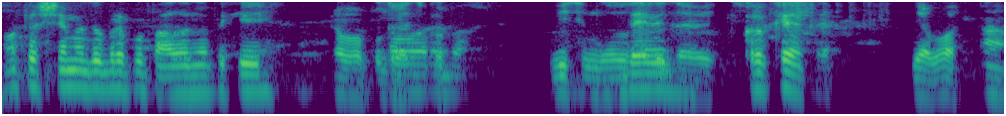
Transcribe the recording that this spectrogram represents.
Ото ще ми добре попали на такий Або по-грецьку. риба. 8,99. Крокети. Ні, вот. А.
